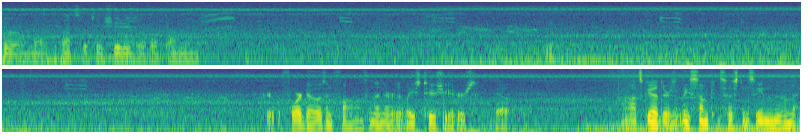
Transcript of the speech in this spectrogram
Two of them. That's the two shooters that both down there. Four does and fawns, and then there was at least two shooters. Yep. Well, that's good. There's at least some consistency in the movement.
